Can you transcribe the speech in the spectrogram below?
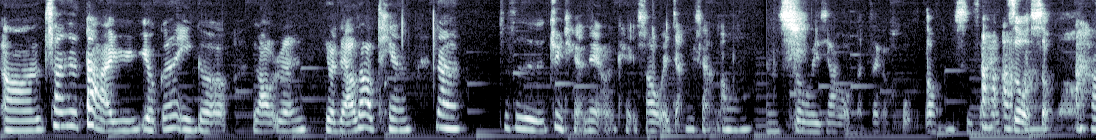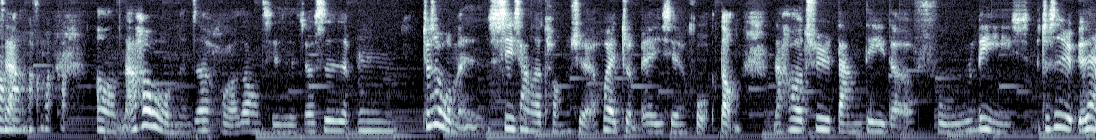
嗯，算是大鱼有跟一个老人有聊到天，那。就是具体的内容可以稍微讲一下吗？嗯，说一下我们这个活动是在做什么这样子。嗯，然后我们这个活动其实就是，嗯，就是我们系上的同学会准备一些活动，然后去当地的福利，就是有点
